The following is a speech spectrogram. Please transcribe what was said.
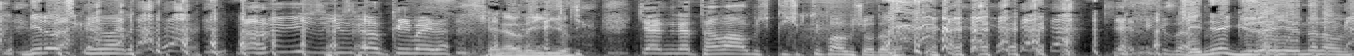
bir avuç kıymayla. Ne yapayım 100, 100 gram kıymayla. Kenarda yiyor. Kendine tava almış küçük tüp almış odama. Kendi kızar. Kendine güzel yerinden almış.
